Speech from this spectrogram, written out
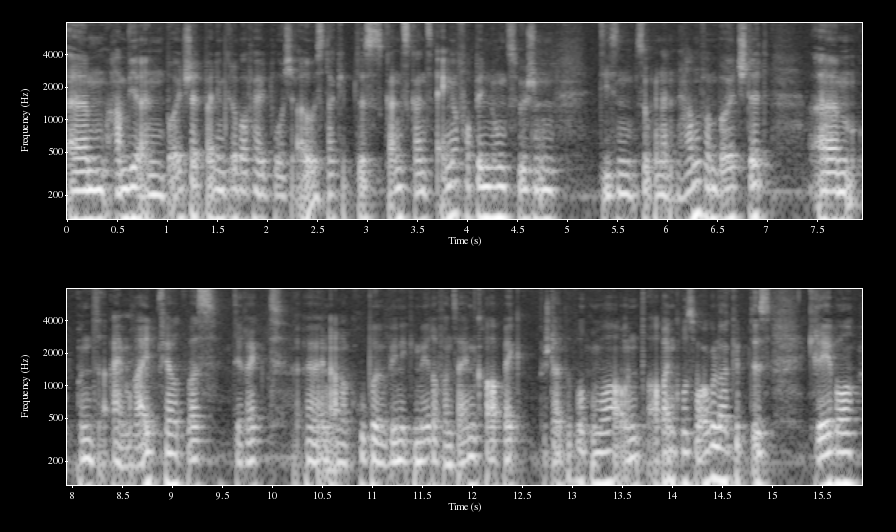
Ähm, haben wir in Beutstedt bei dem Gräberfeld durchaus. Da gibt es ganz, ganz enge Verbindungen zwischen diesem sogenannten Herrn von Beutstedt ähm, und einem Reitpferd, was direkt äh, in einer Gruppe wenige Meter von seinem Grab weg bestattet worden war. Und aber in Großwagula gibt es Gräber,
